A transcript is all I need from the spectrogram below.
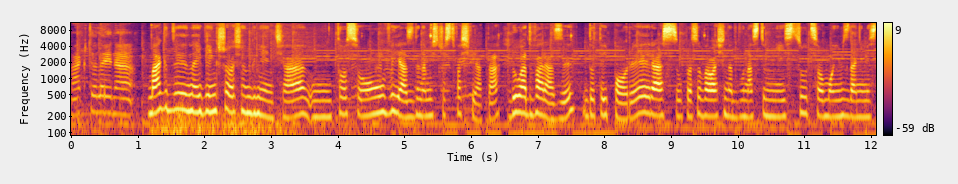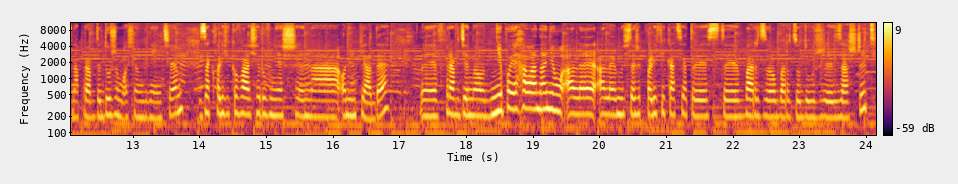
Magdalena Magdy największe osiągnięcia mm, to są wyjazdy na Mistrzostwa Świata. Była dwa razy do tej pory. Raz uplasowała się na 12 miejscu, co moim zdaniem jest naprawdę dużym osiągnięciem. Zakwalifikowała się również na Olimpiadę. E, Wprawdzie no, nie pojechała na nią, ale, ale myślę, że kwalifikacja to jest e, bardzo, bardzo duży zaszczyt.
